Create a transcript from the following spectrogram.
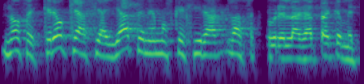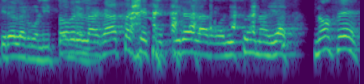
No sé, creo que hacia allá tenemos que girar las... Sobre la gata que me tira el arbolito. Sobre la gata que te tira el arbolito de Navidad. No sé,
